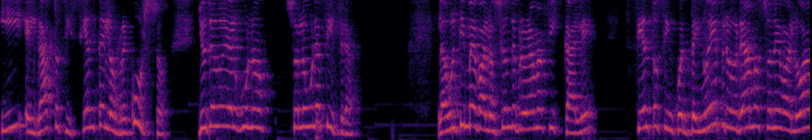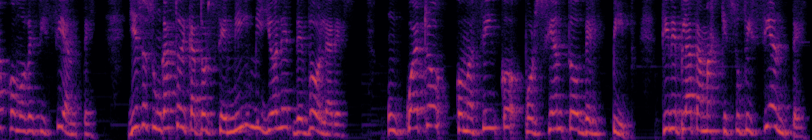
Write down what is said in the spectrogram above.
y el gasto eficiente de los recursos. Yo te doy algunos, solo una cifra. La última evaluación de programas fiscales 159 programas son evaluados como deficientes y eso es un gasto de 14 mil millones de dólares un 4,5% del PIB. Tiene plata más que suficiente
